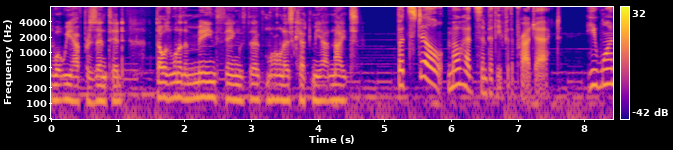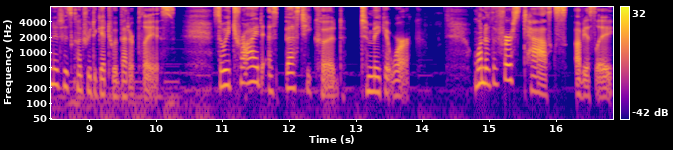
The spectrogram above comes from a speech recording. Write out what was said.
what we have presented. That was one of the main things that more or less kept me at night. But still, Mo had sympathy for the project. He wanted his country to get to a better place. So he tried as best he could to make it work. One of the first tasks, obviously,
